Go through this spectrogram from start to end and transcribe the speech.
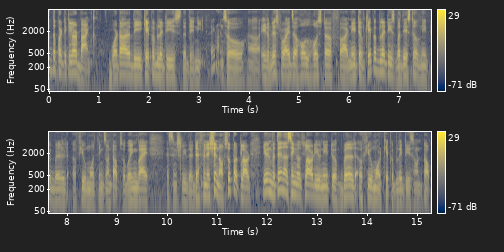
the particular bank, what are the capabilities that they need, right? And so uh, AWS provides a whole host of uh, native capabilities, but they still need to build a few more things on top. So going by essentially the definition of super cloud, even within a single cloud, you need to build a few more capabilities on top.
